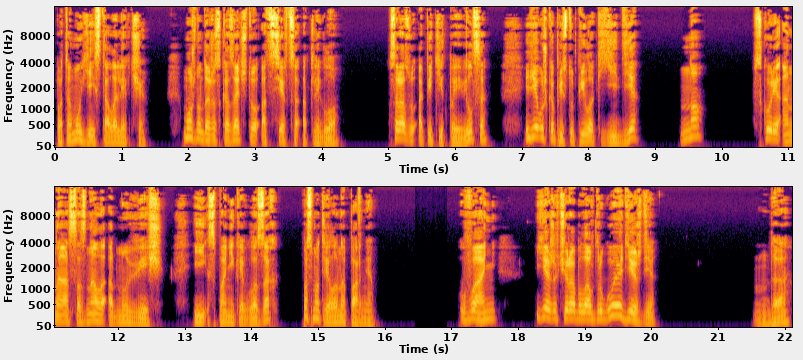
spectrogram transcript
потому ей стало легче. Можно даже сказать, что от сердца отлегло. Сразу аппетит появился, и девушка приступила к еде, но вскоре она осознала одну вещь и с паникой в глазах посмотрела на парня. — Вань, я же вчера была в другой одежде. — Да,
